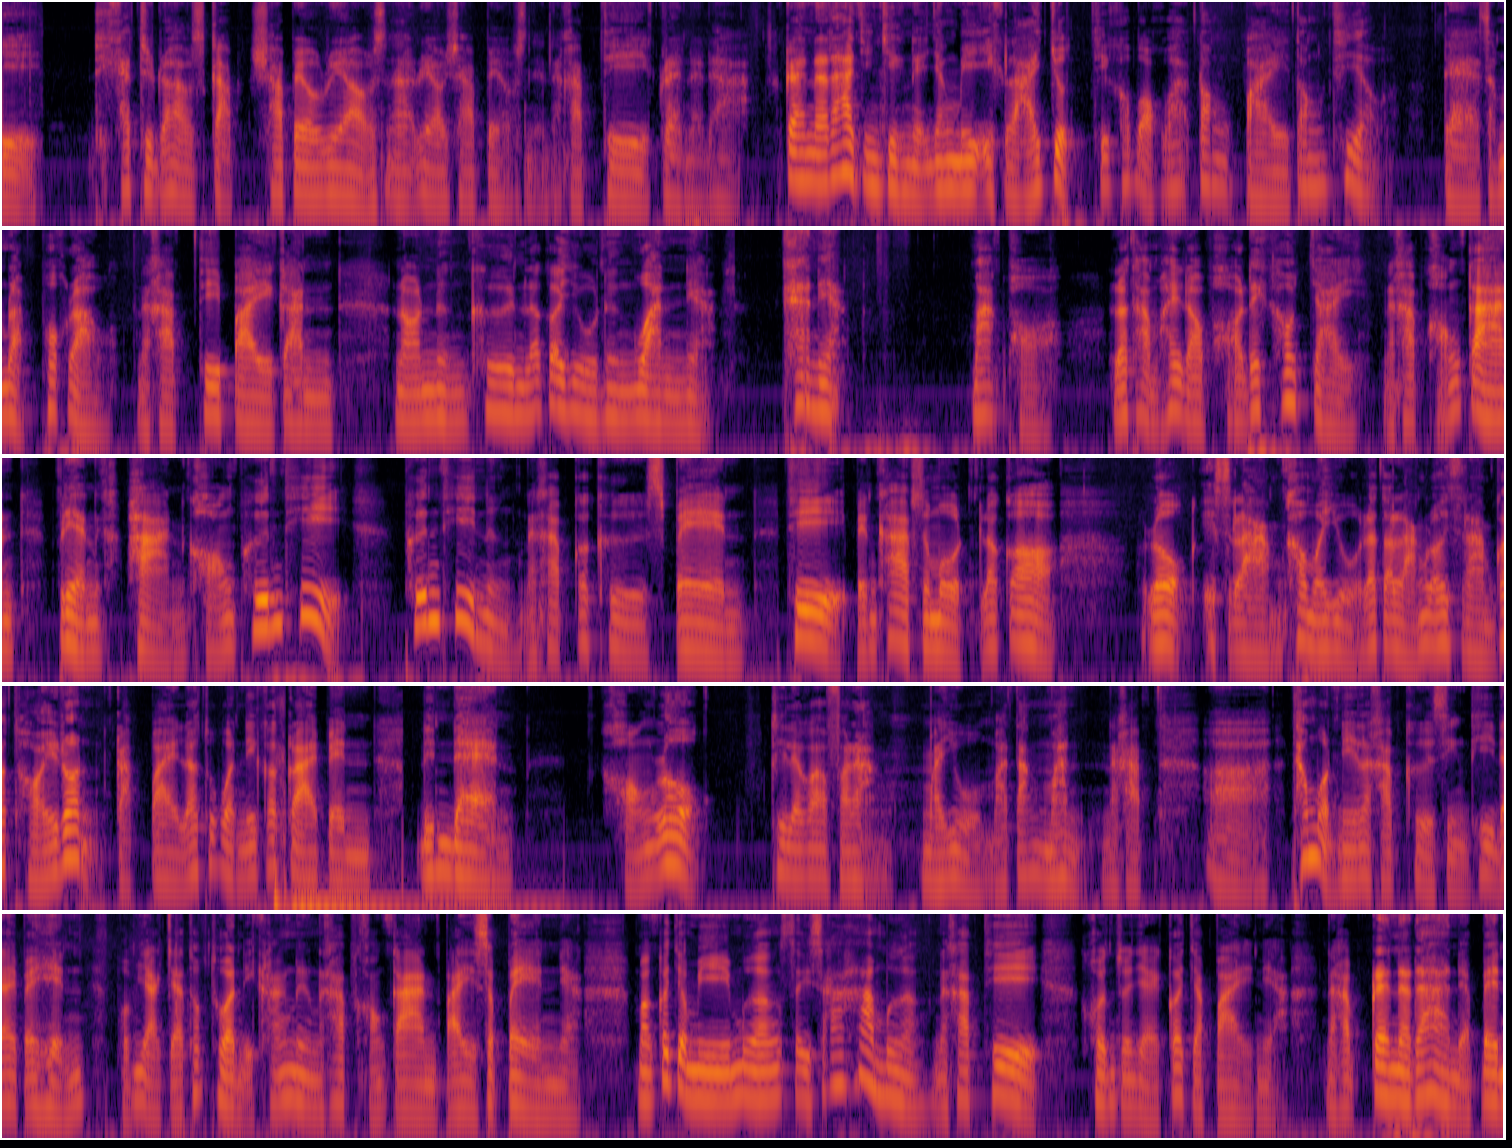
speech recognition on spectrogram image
ที่ Cathedrals กับ Chapel Reals นะ Real Chapels เนี่ยนะครับที่แกรนาดา แกรนาดาจริงๆเนี่ยยังมีอีกหลายจุดที่เขาบอกว่าต้องไปต้องเที่ยว แต่สำหรับพวกเรานะครับที่ไปกันนอนหนึ่งคืนแล้วก็อยู่หนึ่งวันเนี่ยแค่เนี้ยมากพอ แล้วทำให้เราพอได้เข้าใจนะครับของการเปลี่ยนผ่านของพื้นที่พื้นที่หนึ่งนะครับก็คือสเปนที่เป็นคาบสมุทรแล้วก็ โลกอิสลามเข้ามาอยู่ แล้วตอนหลังโลกอิสลามก็ถอยร่นกลับไป แล้วทุกวันนี้ก็กลายเป็นดินแดนของโลกที่เรียกว่าฝรั่งมาอยู่มาตั้งมั่นนะครับทั้งหมดนี้แหละครับคือสิ่งที่ได้ไปเห็น ผมอยากจะทบทวนอีกครั้งหนึ่งนะครับของการไปสเปนเนี่ยมันก็จะมีเมืองสี่าห้าเมืองนะครับที่คนส่วนใหญ่ก็จะไปเนี่ยนะครับแกรนาดาเนี่ยเป็น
